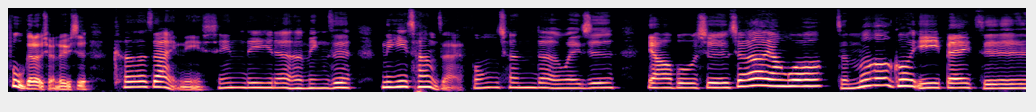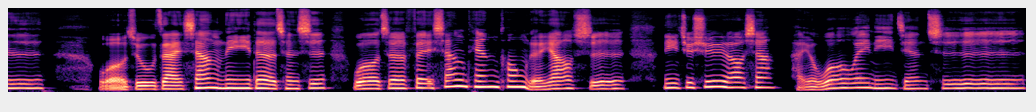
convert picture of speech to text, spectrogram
副歌的旋律是。刻在你心底的名字，你藏在风尘的位置。要不是这样，我怎么过一辈子？我住在想你的城市，握着飞向天空的钥匙。你继续翱翔，还有我为你坚持。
